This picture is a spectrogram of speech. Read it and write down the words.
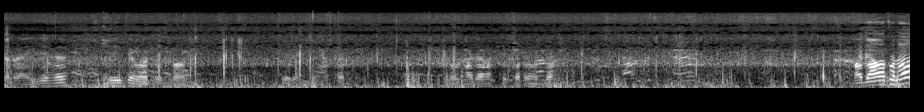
कर रहे हैं। ये है ठीक है वाटरफॉल यहाँ पर। लोग मज़ा मस्ती कर रहे हैं एकदम मज़ा आवा ना?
